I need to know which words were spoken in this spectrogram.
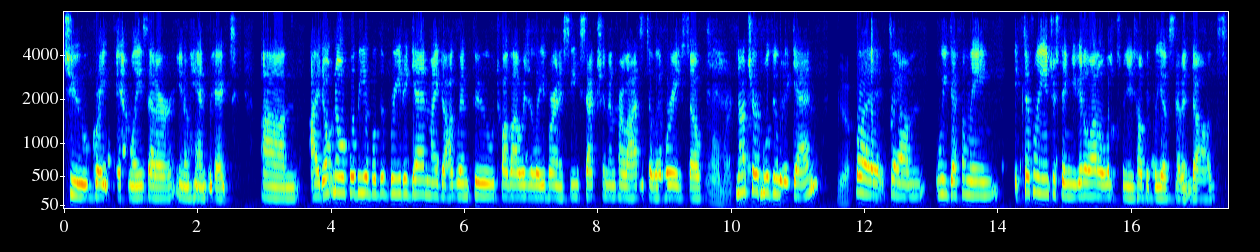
to great families that are you know handpicked. Um, I don't know if we'll be able to breed again. My dog went through 12 hours of labor and a C-section in her last delivery, so oh not sure if we'll do it again, Yep. but um, we definitely, it's definitely interesting. You get a lot of looks when you tell people you have seven dogs.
